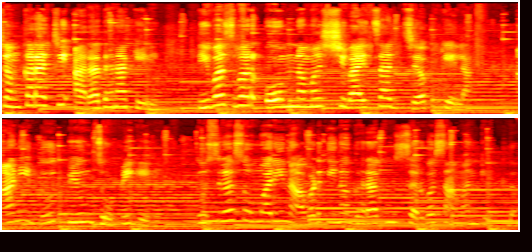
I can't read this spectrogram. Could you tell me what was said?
शंकराची आराधना केली. दिवसभर ओम नम शिवायचा जप केला. आणि दूध पिऊन झोपी गेली. दुसऱ्या सोमवारी नावडतीनं घरातून सर्व सामान घेतलं.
